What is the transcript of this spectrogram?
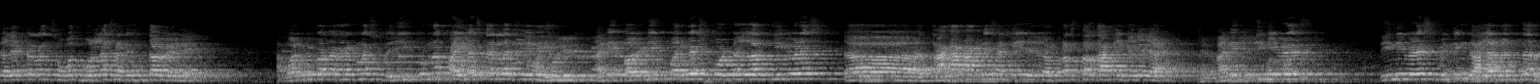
कलेक्टरांसोबत बोलण्यासाठी सुद्धा वेळ नाही वन विभागाकडनं सुद्धा ही पूर्ण फाईलच त्यांना दिलेली. आणि ऑलरेडी परवेश पोर्टलला तीन वेळेस जागा मागणीसाठी अं, प्रस्ताव दाखल केलेले आहे आणि तिन्ही वेळेस तिन्ही वेळेस मीटिंग झाल्यानंतर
